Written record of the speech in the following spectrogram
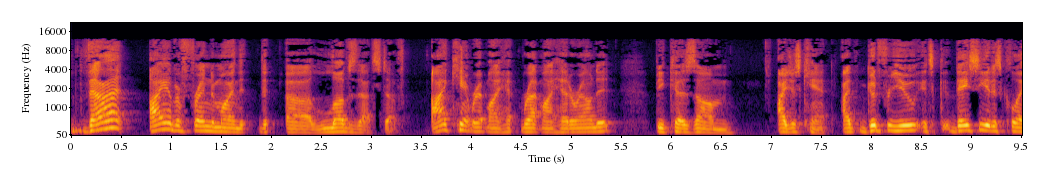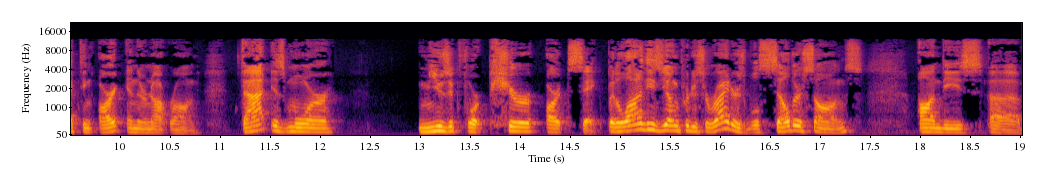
that. I have a friend of mine that, that uh, loves that stuff. I can't wrap my wrap my head around it because um, I just can't. I, good for you. It's they see it as collecting art, and they're not wrong. That is more music for pure art's sake. But a lot of these young producer writers will sell their songs on these uh,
